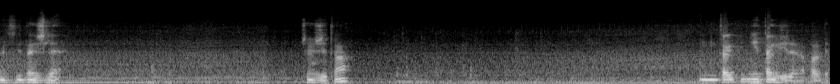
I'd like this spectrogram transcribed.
więc nie tak źle. Księżyta? Nie tak, nie tak źle naprawdę.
